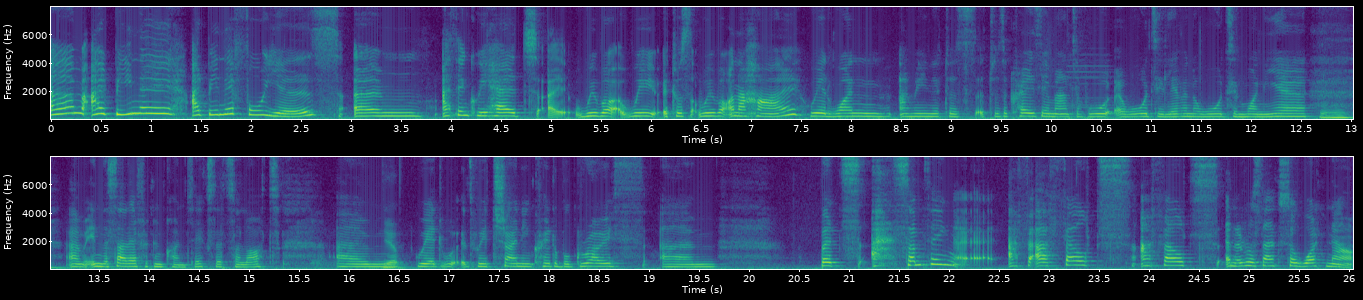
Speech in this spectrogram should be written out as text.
Um, I'd been there. I'd been there four years. Um, I think we had. I, we were. We. It was. We were on a high. We had won. I mean, it was. It was a crazy amount of wa- awards. Eleven awards in one year. Mhm. Um, in the South African context, that's a lot. Um, Yep. We had. We had shown incredible growth. But uh, something I, I, I felt, I felt, and it was like, so what now?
